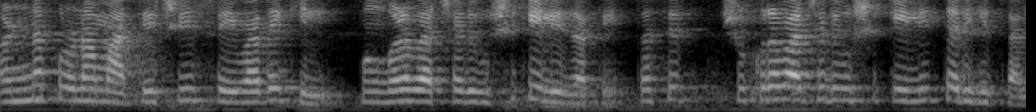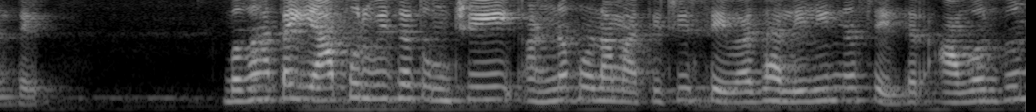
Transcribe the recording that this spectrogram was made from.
अन्नपूर्णा मातेची सेवा देखील मंगळवारच्या दिवशी केली जाते. तसेच शुक्रवारच्या दिवशी केली तरीही चालते. बघा आता यापूर्वी जर तुमची अन्नपूर्णा मातेची सेवा झालेली नसेल तर आवर्जून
